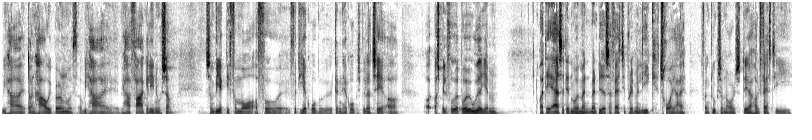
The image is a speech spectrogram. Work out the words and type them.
Vi har øh, Don Howe i Bournemouth, og vi har, øh, vi har Farke lige nu, som, som virkelig formår at få, øh, få de her gruppe, den her gruppe spillere til at, at, at spille fodbold både ude og hjemme. Og det er altså den måde, man, man bider sig fast i Premier League, tror jeg for en klub som Norwich, det er at holde fast i,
